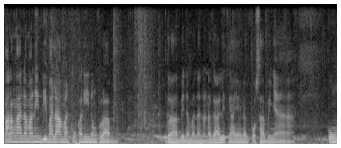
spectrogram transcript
Para nga naman hindi malaman kung kaninong club. Grabe naman ano. Nagalit nga yung nagpo. Sabi niya, kung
